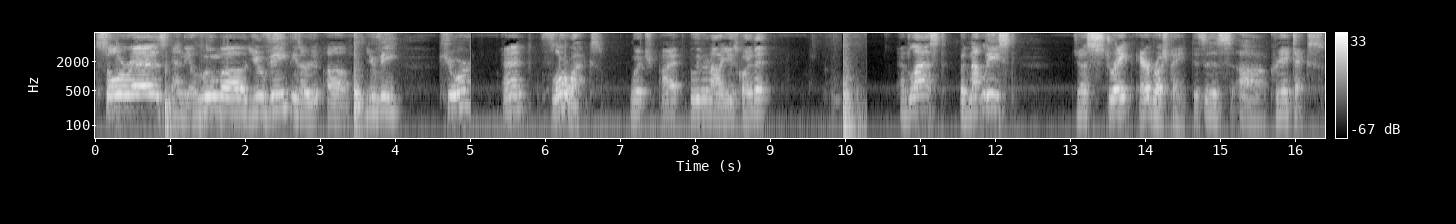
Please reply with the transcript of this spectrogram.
Solarez and the Illuma UV. These are uh, UV Cure and Floor Wax, which I, believe it or not, I use quite a bit. And last but not least, just straight airbrush paint. This is uh, Createx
